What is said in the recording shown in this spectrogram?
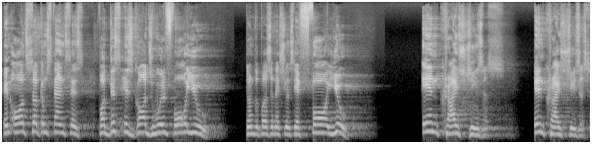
in all circumstances, for this is God's will for you." Turn to the person next to you and say, "For you in Christ Jesus." In Christ Jesus.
